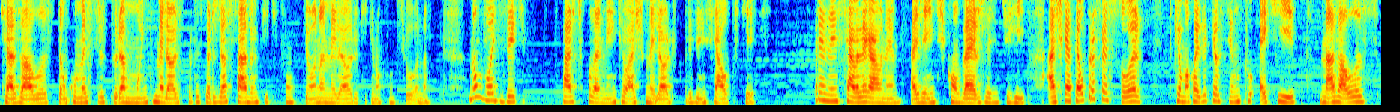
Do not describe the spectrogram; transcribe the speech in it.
que as aulas estão com uma estrutura muito melhor, os professores já sabem o que, que funciona melhor, o que, que não funciona. Não vou dizer que, particularmente, eu acho melhor do que presencial, porque presencial é legal, né? A gente conversa, a gente ri. Acho que até o professor, porque uma coisa que eu sinto é que nas aulas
